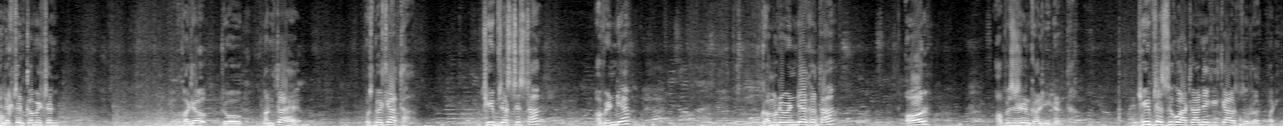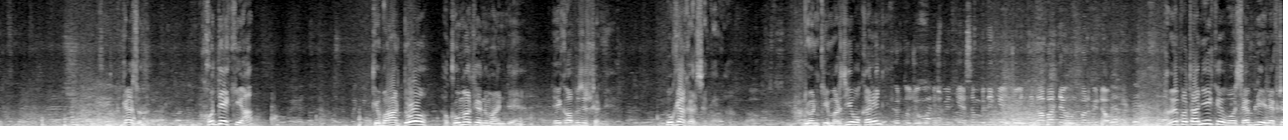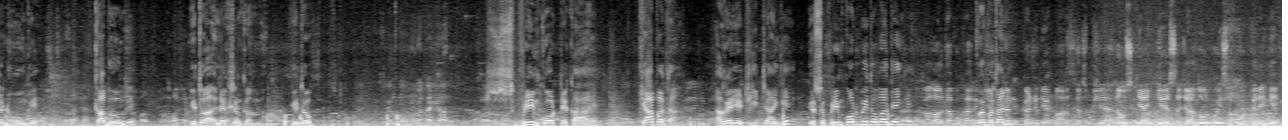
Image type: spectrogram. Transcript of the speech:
इलेक्शन कमीशन का जो जो बनता है, उसमें क्या था? चीफ जस्टिस था of India government of India का था और अपोजिशन का लीडर था। चीफ जस्टिस को हटाने की क्या ज़रूरत पड़ी? क्या ज़रूरत पड़ी? खुद देखिए आप कि वहाँ दो हुकूमत के नुमाइंदे हैं एक अपोजिशन है। वो क्या कर सकेगा? जो उनकी मर्ज़ी है वो करेंगे। फिर तो जम्मू कश्मीर की असेंबली के जो इंतबात हैं उन पर भी डाउट है। हमें पता नहीं है कि वो असेंबली इलेक्शन होंगे कब होंगे। ये तो इलेक्शन कम ये तो सुप्रीम कोर्ट ने कहा है। क्या पता? अगर ये जीत जाएँगे ये सुप्रीम कोर्ट भी दबा देंगे। कोई पता नहीं। कैंडिडेट नॉर्थ कासम से अनाउंस किया कि सजादुल को ही सपोर्ट करेंगे।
